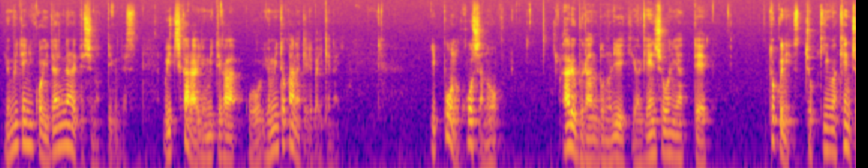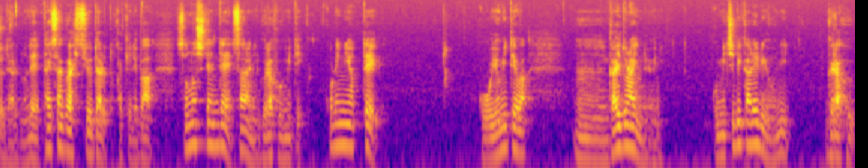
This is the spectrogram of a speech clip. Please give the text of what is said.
読み手にこう委ねられてしまっているんです。一から読み手がこう読み解かなければいけない。一方の後者のあるブランドの利益が減少にあって特に直近は顕著であるので対策が必要であると書ければその視点でさらにグラフを見ていくこれによってこう読み手はうんガイドラインのようにこう導かれるようにグラフ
